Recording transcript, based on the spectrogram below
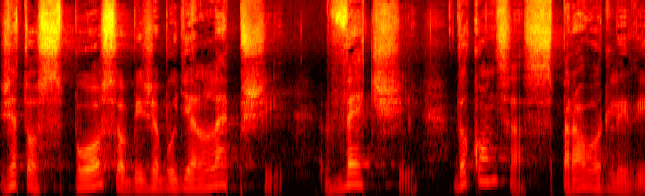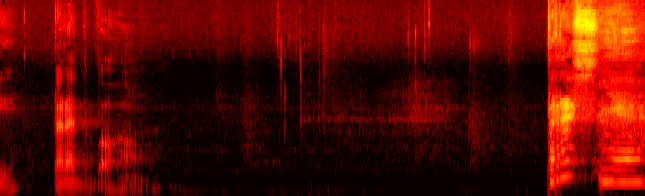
že to spôsobí, že bude lepší, väčší, dokonca spravodlivý pred Bohom. Presne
